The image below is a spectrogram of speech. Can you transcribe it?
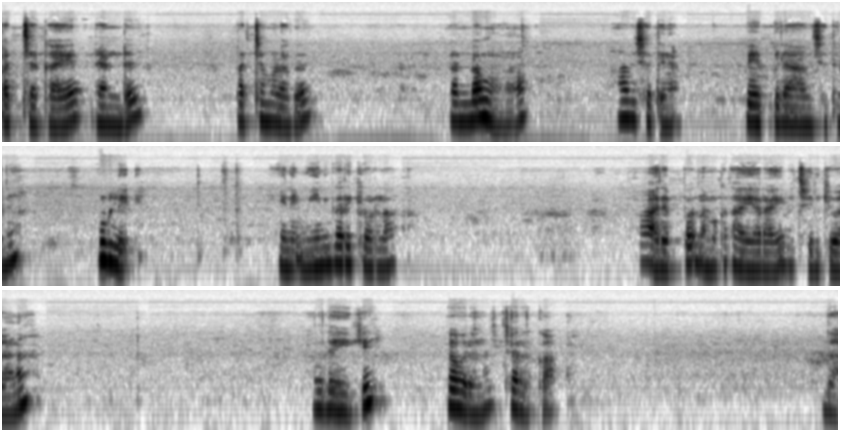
പച്ചക്കായ രണ്ട് പച്ചമുളക് രണ്ടോ മൂന്നോ ആവശ്യത്തിന് വേപ്പില ആവശ്യത്തിന് ഉള്ളി ഇനി മീൻ കറിക്കുള്ള അരപ്പ് നമുക്ക് തയ്യാറായി വെച്ചിരിക്കുകയാണ്. അതിലേക്ക് ഓരോന്നും ചേർക്കുക. ഇതാ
